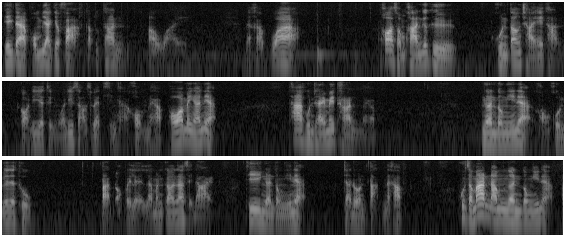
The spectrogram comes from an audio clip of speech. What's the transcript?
เพียงแต่ผมอยากจะฝากกับทุกท่านเอาไว้นะครับว่าข้อสำคัญก็คือคุณต้องใช้ให้ทันก่อนที่จะถึงวันที่ 31 สิงหาคมนะครับ เพราะว่าไม่งั้นเนี่ย ถ้าคุณใช้ไม่ทันนะครับ เงินตรงนี้เนี่ยของคุณก็จะถูกตัดออกไปเลย แล้วมันก็น่าเสียดายที่เงินตรงนี้เนี่ยจะโดนตัดนะครับ คุณสามารถนำเงินตรงนี้เนี่ยไป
